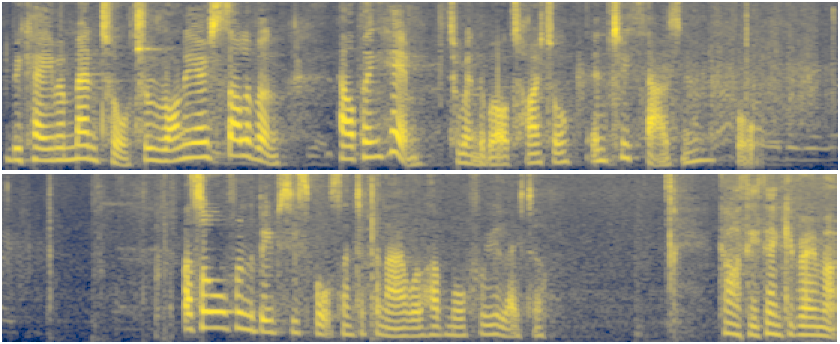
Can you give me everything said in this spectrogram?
he became a mentor to Ronnie O'Sullivan, helping him to win the world title in 2004. That's all from the BBC Sports Centre for now. We'll have more for you later. Kathy, thank you very much.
